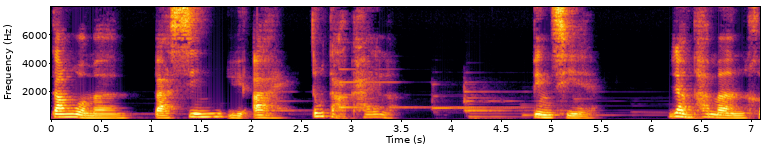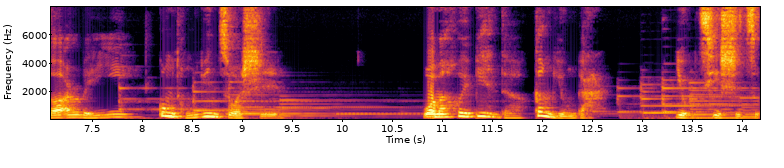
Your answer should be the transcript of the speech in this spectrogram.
当我们把心与爱都打开了，并且让它们合而为一，共同运作时，我们会变得更勇敢。勇气十足，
